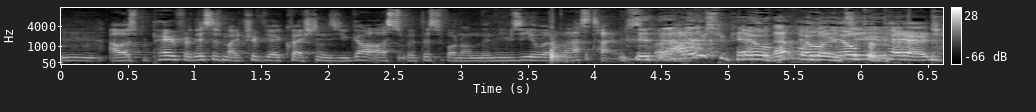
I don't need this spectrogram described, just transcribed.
Mm. I was prepared for this as my trivia question as you got us with this one on the New Zealand last time. So, I was prepared ill, for that one ill, though, ill too. prepared.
